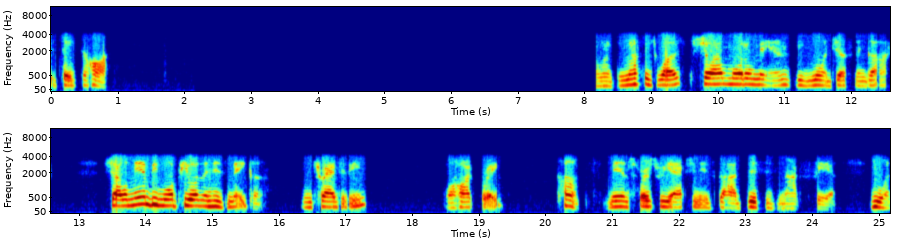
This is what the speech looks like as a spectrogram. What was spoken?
to take to heart. All right, the message was Shall mortal man be more just than God? Shall a man be more pure than his maker? When tragedy or heartbreak comes, man's first reaction is, God, this is not fair. You are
